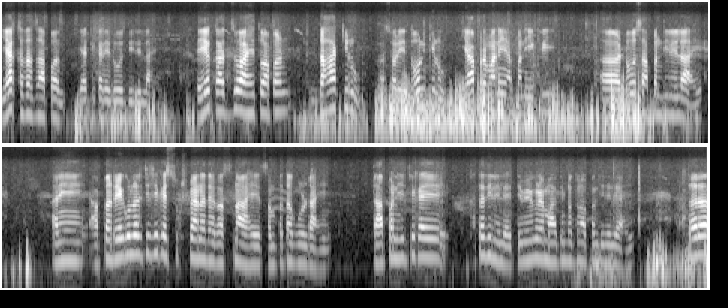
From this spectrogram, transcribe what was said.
या खताचा आपण या ठिकाणी डोस दिलेला आहे. तर एक खत जो आहे तो आपण दहा किलो सॉरी दोन किलो याप्रमाणे आपण एकरी डोस आपण दिलेला आहे. आणि आपण रेग्युलरचे जे काही सूक्ष्म रचना आहे संपदा गोल्ड आहे तर आपण हे जे काही खतं दिलेले आहेत ते वेगवेगळ्या माध्यमातून आपण दिलेले आहे तर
